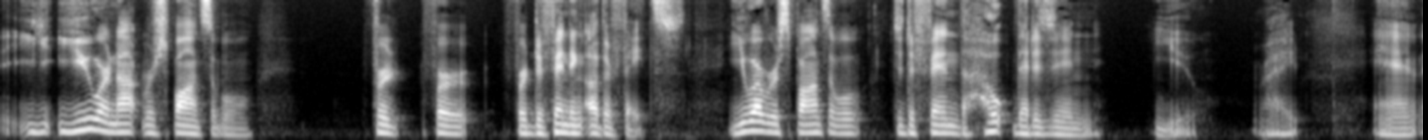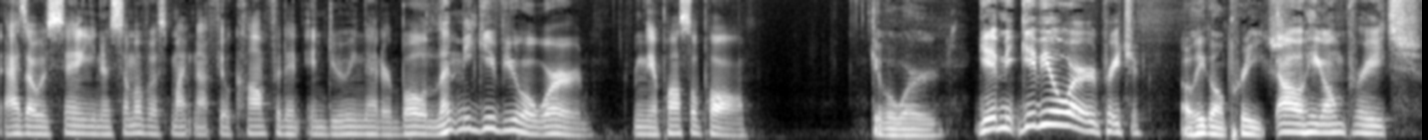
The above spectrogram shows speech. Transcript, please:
y- you are not responsible for for for defending other faiths. You are responsible to defend the hope that is in you, right? And as I was saying, you know, some of us might not feel confident in doing that or bold. Let me give you a word from the Apostle Paul. Give a word. Give me give you a word, preacher. Oh, he gonna preach. Oh, he gonna preach.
